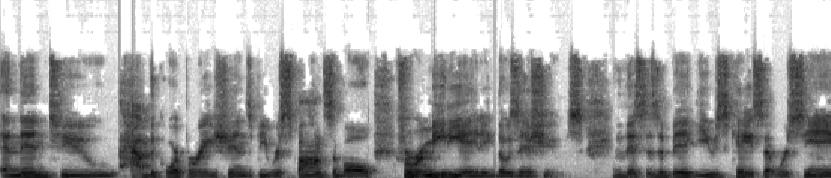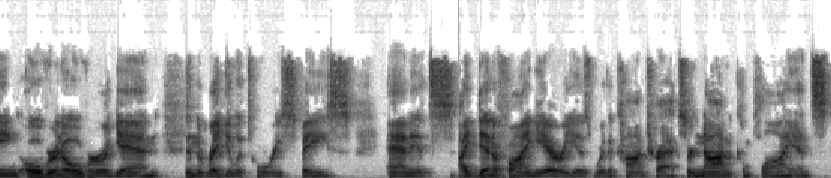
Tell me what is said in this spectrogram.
and then to have the corporations be responsible for remediating those issues. This is a big use case that we're seeing over and over again in the regulatory space and it's identifying areas where the contracts are non-compliance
